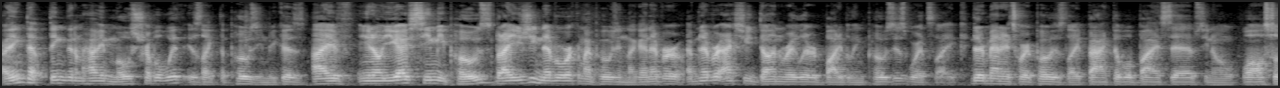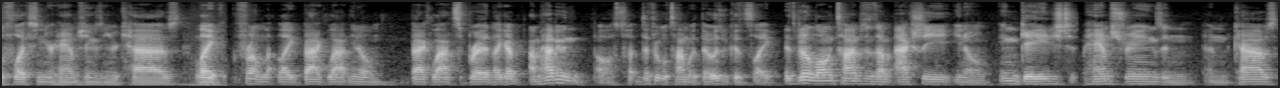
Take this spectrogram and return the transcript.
I think that thing that I'm having most trouble with is like the posing because I've, you know, you guys see me pose, but I usually never work on my posing. Like I never, I've never actually done regular bodybuilding poses where it's like, they're mandatory poses like back double biceps, you know, while also flexing your hamstrings and your calves like from like back lat, you know, back lat spread. Like I'm, having a difficult time with those because like it's been a long time since I'm actually you know engaged hamstrings and and calves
